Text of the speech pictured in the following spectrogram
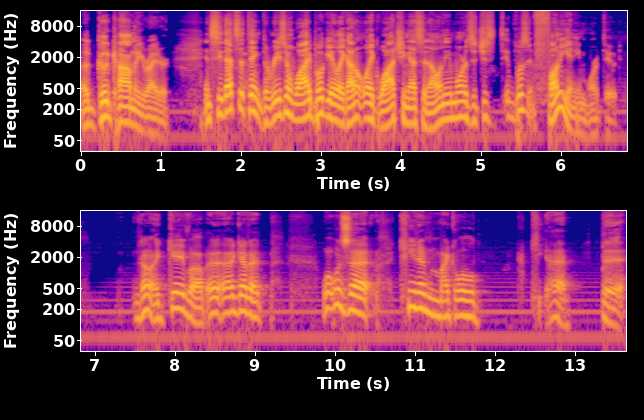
a good comedy writer. And see, that's the thing. The reason why Boogie, like, I don't like watching SNL anymore is it just it wasn't funny anymore, dude. No, I gave up. I, I got it. What was that? Keenan Michael. Ke- uh, bleh.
